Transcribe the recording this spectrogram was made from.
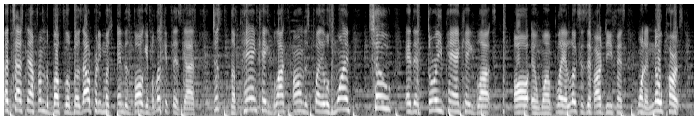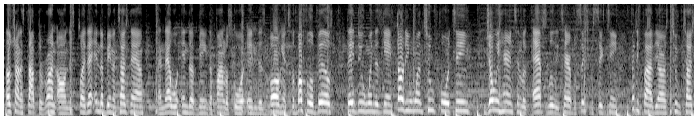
A touchdown from the Buffalo Bills. That will pretty much end this ball game. But look at this, guys. Just the pancake blocks on this play. It was one, two, and then three pancake blocks all in one play. It looks as if our defense wanted no parts of trying to stop the run on this play. That ended up being a touchdown, and that will end up being the final score in this ball game. So the Buffalo Bills, they do win this game 31-14. Joey Harrington looked absolutely terrible, 6 for 16, 55 yards, two touch,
